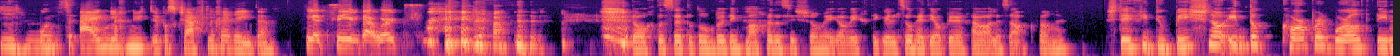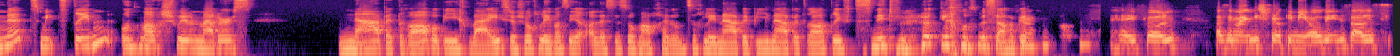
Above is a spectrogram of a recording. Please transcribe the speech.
mhm. und eigentlich nicht über das Geschäftliche reden. Let's see if that works. Doch, das sollte ihr unbedingt machen, das ist schon mega wichtig, weil so hat ja bei euch auch alles angefangen. Steffi, du bist noch in der Corporate World drin, mit drin und machst Women Matters nebendran, wobei ich weiß ja schon ein bisschen, was ihr alles so macht und so ein bisschen nebenbei, nebendran trifft es nicht wirklich, muss man sagen. Hey, voll. Also manchmal frage ich mich auch, wie ich das alles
